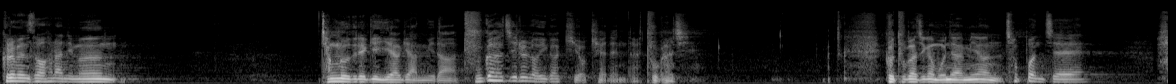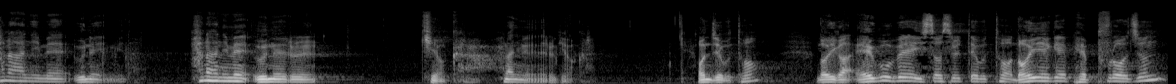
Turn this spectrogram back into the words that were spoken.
그러면서 하나님은 장로들에게 이야기합니다. 두 가지를 너희가 기억해야 된다. 두 가지. 그 두 가지가 뭐냐면 첫 번째 하나님의 은혜입니다. 하나님의 은혜를 기억하라. 하나님의 은혜를 기억하라. 언제부터? 너희가 애굽에 있었을 때부터 너희에게 베풀어준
